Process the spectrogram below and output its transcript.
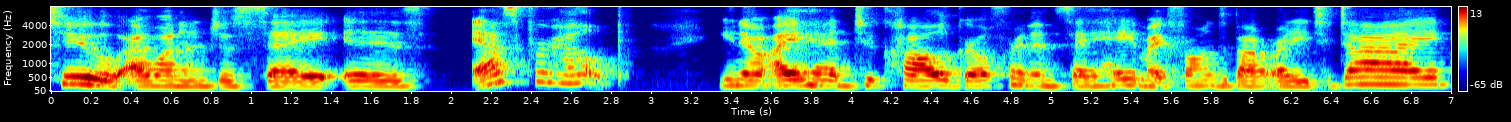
two, I want to just say is ask for help. You know, I had to call a girlfriend and say, Hey, my phone's about ready to die.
